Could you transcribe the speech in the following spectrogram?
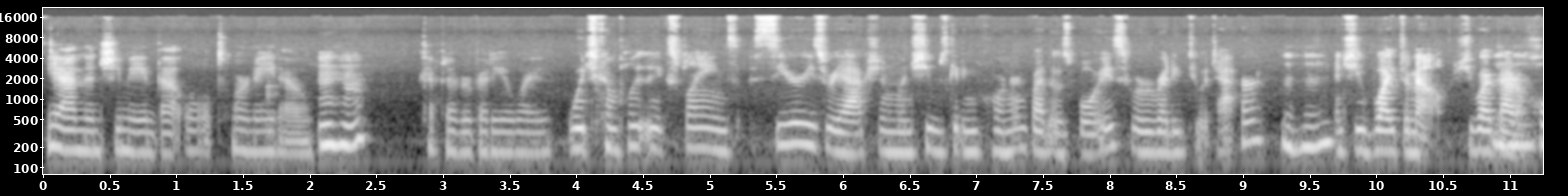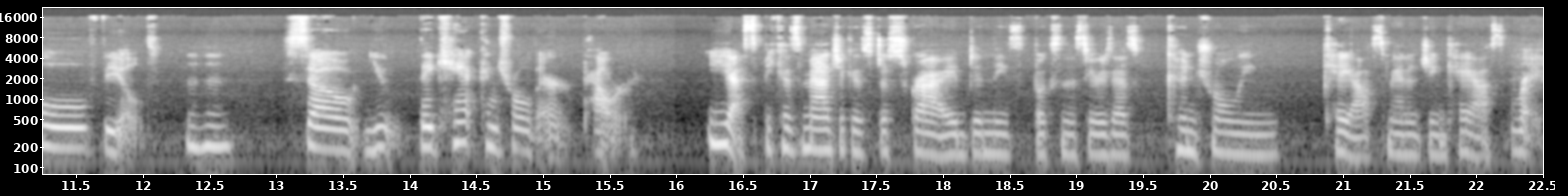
yeah, and then she made that little tornado, Mm-hmm. kept everybody away. Which completely explains Ciri's reaction when she was getting cornered by those boys who were ready to attack her, Mm-hmm. and she wiped them out. She wiped out a Mhm. whole field. Mm-hmm. So you they can't control their power. Yes, because magic is described in these books in the series as controlling chaos, managing chaos. Right.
